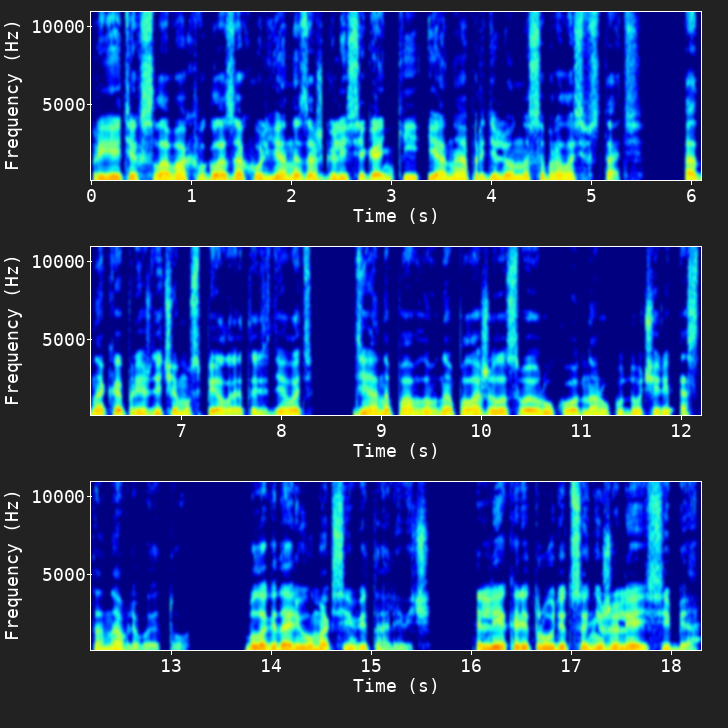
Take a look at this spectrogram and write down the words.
При этих словах в глазах Ульяны зажглись огоньки, и она определенно собралась встать. Однако, прежде чем успела это сделать, Диана Павловна положила свою руку на руку дочери, останавливая ту. Благодарю, Максим Витальевич. Лекари трудятся, не жалея себя.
